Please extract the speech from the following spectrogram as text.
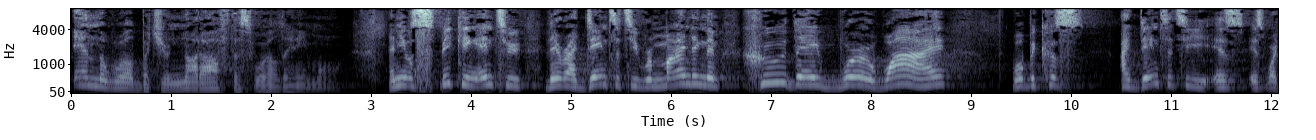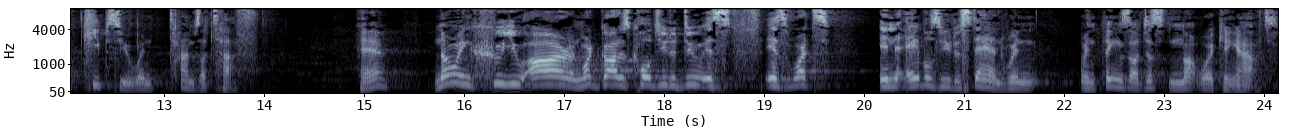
in the world, but you're not off this world anymore. And he was speaking into their identity, reminding them who they were. Why? Well, because identity is, is what keeps you when times are tough. Yeah? Knowing who you are and what God has called you to do is, is what enables you to stand when, when things are just not working out.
